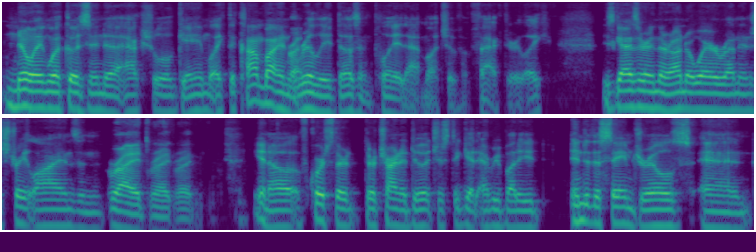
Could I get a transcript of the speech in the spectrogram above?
knowing what goes into actual game, like the combine Right. really doesn't play that much of a factor. Like these guys are in their underwear running straight lines and Right, right, right. you know, of course they're they're trying to do it just to get everybody into the same drills and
